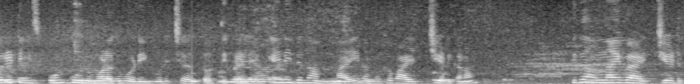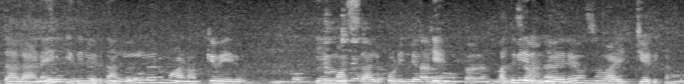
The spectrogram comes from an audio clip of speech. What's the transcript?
ഒരു ടീസ്പൂൺ കുരുമുളക് പൊടിയും കൂടി ചേർത്ത് കൊടുത്തിട്ടുണ്ട് ഇനി ഇത് നന്നായി നമുക്ക് വഴറ്റിയെടുക്കണം. ഇത് നന്നായി വഴറ്റിയെടുത്താലാണ് ഇതിനൊരു നല്ലൊരു മണമൊക്കെ വരും. ഈ മസാല പൊടിന്റെ ഒക്കെ അത് വരുന്നവരെ ഒന്ന് വഴറ്റിയെടുക്കണം.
